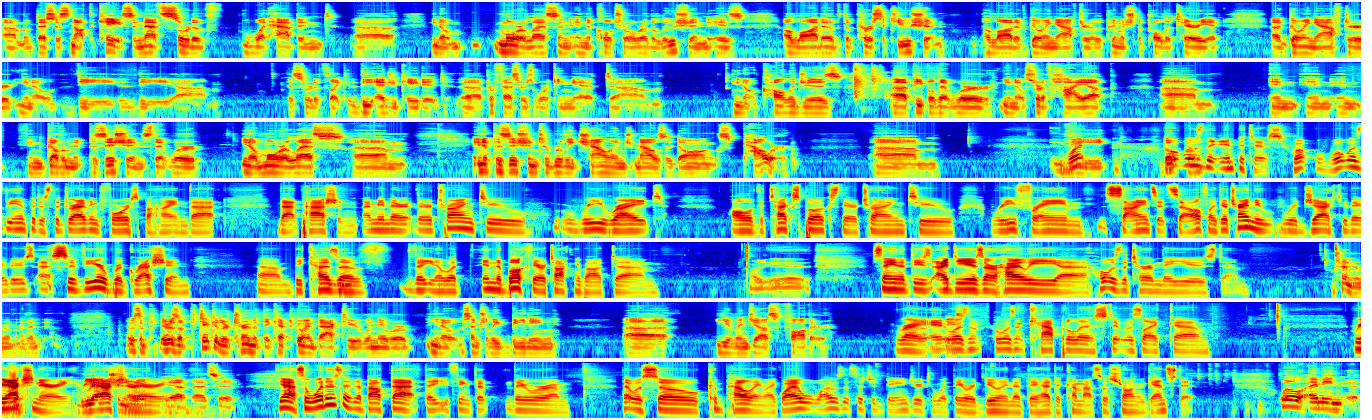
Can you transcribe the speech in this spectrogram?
Um, that's just not the case, and that's sort of what happened. Uh, you know, more or less in, in the Cultural Revolution is a lot of the persecution, a lot of going after pretty much the proletariat, uh, going after you know the the um, the sort of like the educated uh, professors working at um, you know colleges, uh, people that were you know sort of high up um, in in in in government positions that were you know more or less um, in a position to really challenge Mao Zedong's power. Um, What- the- what go was the impetus? What what was the impetus, the driving force behind that that passion? I mean, they're they're trying to rewrite all of the textbooks. They're trying to reframe science itself. Like they're trying to reject. There, there's a severe regression um, because Mhm. of the you know what in the book they were talking about. Um, saying that these ideas are highly uh, what was the term they used um, I'm trying to remember the. There was a there was a particular term that they kept going back to when they were you know essentially beating uh, Ye Wenjie's father. Right. um, it based- wasn't it wasn't capitalist. It was like um reactionary. Reactionary. Yeah, that's it. Yeah, so what is it about that that you think that they were um that was so compelling? Like why why was it such a danger to what they were doing that they had to come out so strong against it? Well, I mean, uh,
